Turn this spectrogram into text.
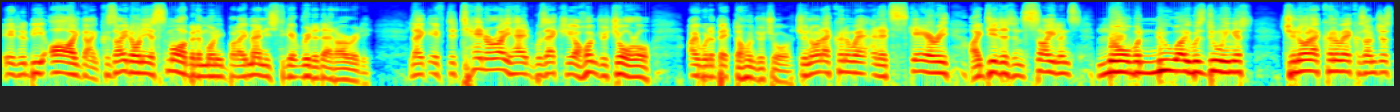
It would be all gone. Because I'd only a small bit of money, but I managed to get rid of that already. Like, if the tenner I had was actually a hundred euro, I would have bet the 100 euro. Do you know that kind of way? And it's scary. I did it in silence. No one knew I was doing it. Do you know that kind of way? Because I'm just,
